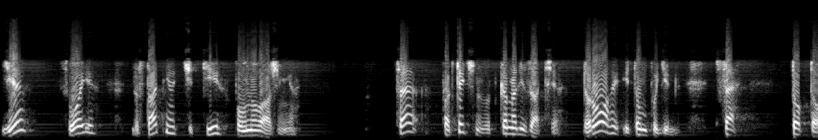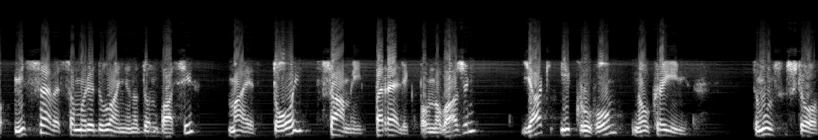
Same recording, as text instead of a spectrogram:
Є свої достатньо чіткі повноваження. Це фактично от, каналізація, дороги і тому подібне. Все. Тобто місцеве самоврядування на Донбасі має той самий перелік повноважень, як і кругом на Україні. Тому що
